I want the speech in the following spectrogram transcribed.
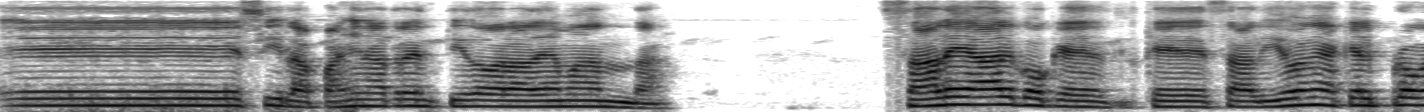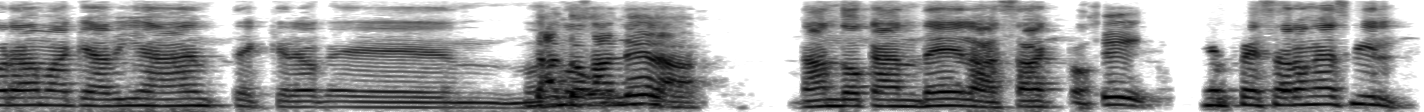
eh, sí, la página 32 de la demanda. Sale algo que, salió en aquel programa que había antes, creo que. dando candela. Dando candela, exacto. Sí. Empezaron a decir:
